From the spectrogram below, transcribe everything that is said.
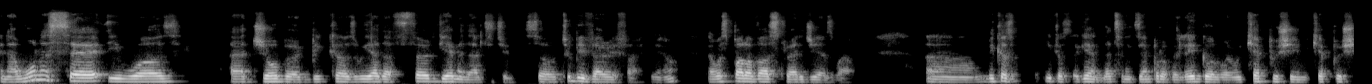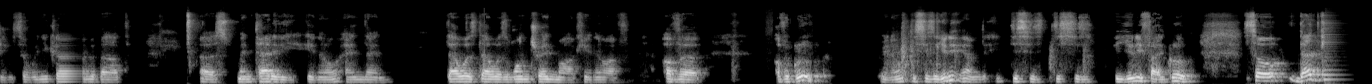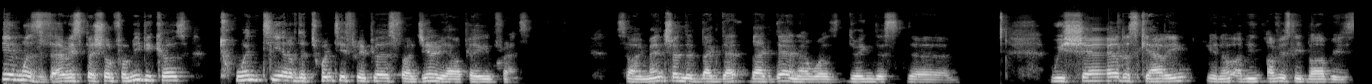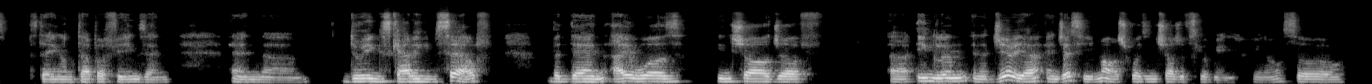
and I want to say it was at Joburg because we had a third game at altitude. So to be verified, you know, that was part of our strategy as well. Um, because because again, that's an example of a late goal where we kept pushing, we kept pushing. So when you come about uh, mentality, you know, and then that was that was one trademark, you know, of of a of a group you know, this is a uni- um, this is this is a unified group. So that game was very special for me because 20 out of the 23 players for Algeria are playing in France. So I mentioned that back that back then I was doing this. The we share the scouting. You know, I mean, obviously Bob is staying on top of things and and um, doing scouting himself, but then I was in charge of uh, England and Algeria, and Jesse Marsch was in charge of Slovenia. You know, so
